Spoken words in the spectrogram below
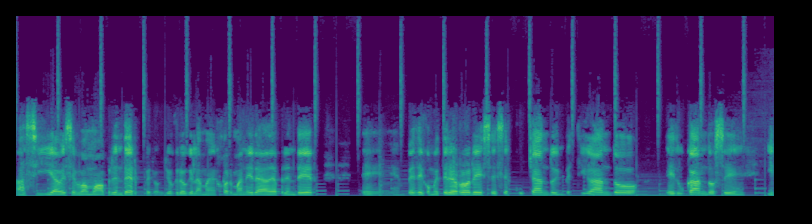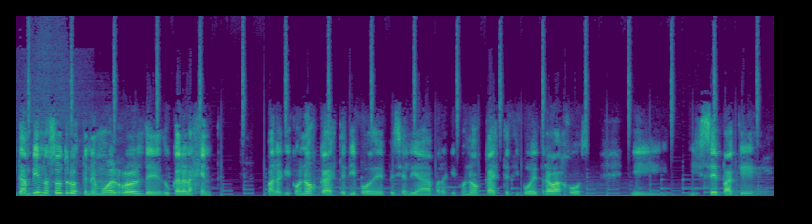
así a veces vamos a aprender, pero yo creo que la mejor manera de aprender eh, en vez de cometer errores es escuchando, investigando, educándose. Y también nosotros tenemos el rol de educar a la gente para que conozca este tipo de especialidad, para que conozca este tipo de trabajos y, sepa que,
